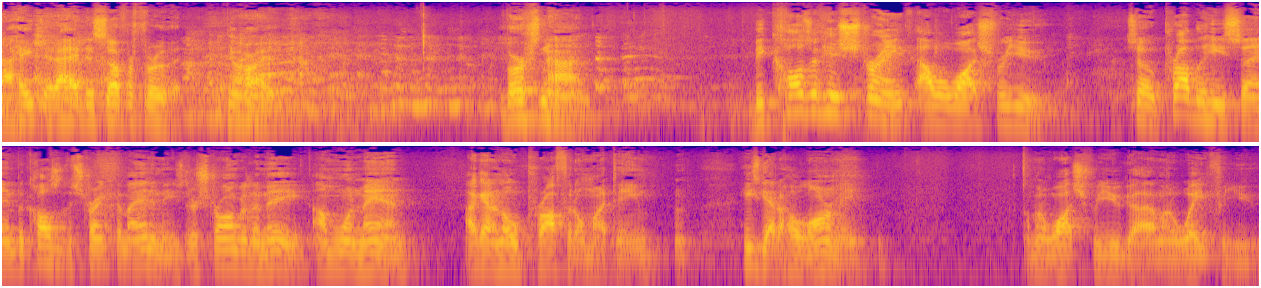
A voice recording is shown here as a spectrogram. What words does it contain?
I hate that I had to suffer through it. All right. Verse 9. Because of his strength, I will watch for you. So probably he's saying, because of the strength of my enemies, they're stronger than me. I'm one man. I got an old prophet on my team. He's got a whole army. I'm going to watch for you, God. I'm going to wait for you.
